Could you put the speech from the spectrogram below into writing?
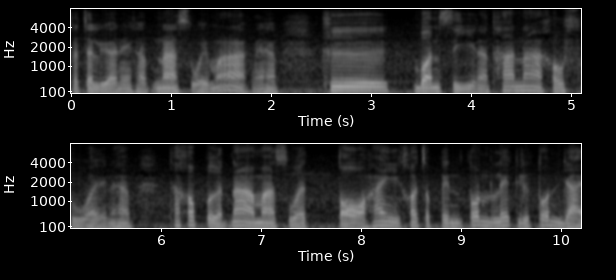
ก็จะเหลือนี่ครับหน้าสวยมากนะครับ คือบอลสีนะถ้าหน้าเขาสวยนะครับ ถ้าเขาเปิดหน้ามาสวย ต่อให้เขาจะเป็นต้นเล็กหรือต้นใหญ่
